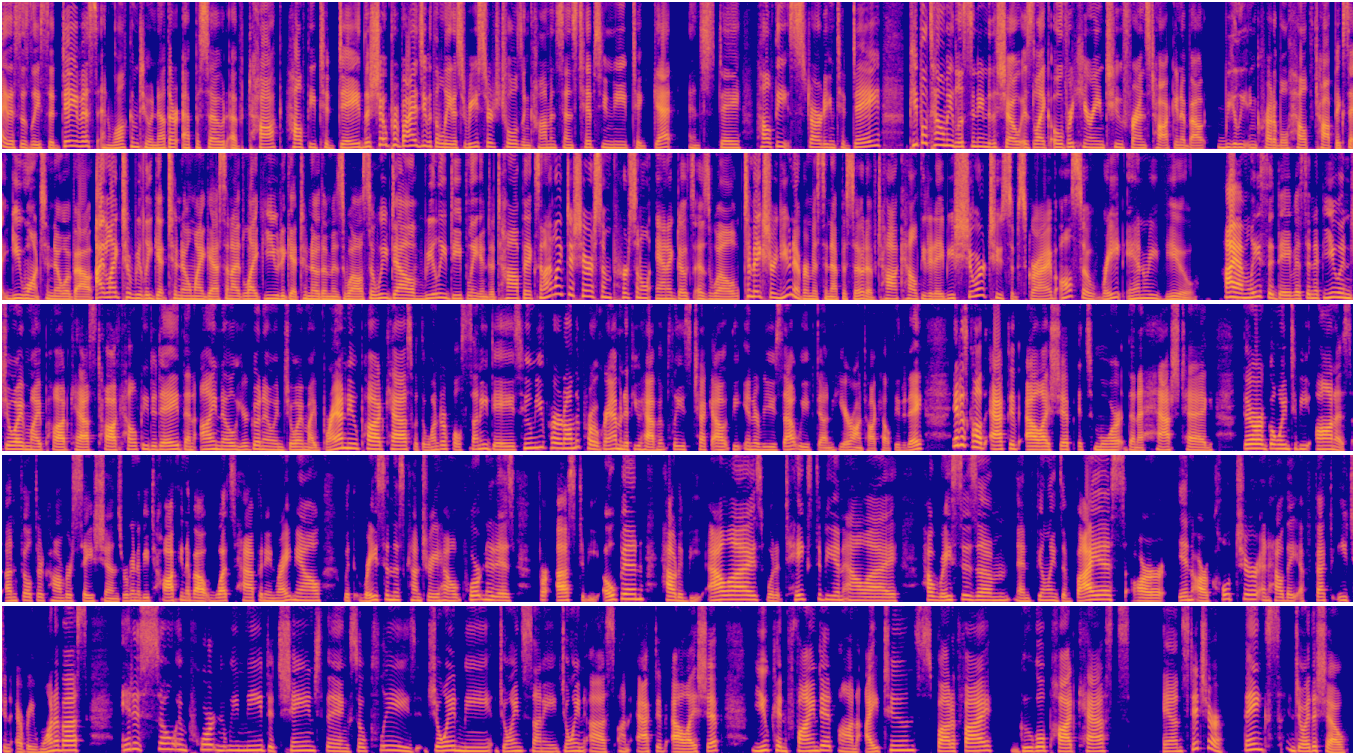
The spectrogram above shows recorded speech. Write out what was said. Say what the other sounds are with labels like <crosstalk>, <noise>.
Hi, this is Lisa Davis, and welcome to another episode of Talk Healthy Today. The show provides you with the latest research tools and common sense tips you need to get and stay healthy starting today. People tell me listening to the show is like overhearing two friends talking about really incredible health topics that you want to know about. I like to really get to know my guests and I'd like you to get to know them as well. So we delve really deeply into topics and I like to share some personal anecdotes as well. To make sure you never miss an episode of Talk Healthy Today, be sure to subscribe, also rate and review. Hi, I'm Lisa Davis. And if you enjoy my podcast, Talk Healthy Today, then I know you're going to enjoy my brand new podcast with the wonderful Sunny Days, whom you've heard on the program. And if you haven't, please check out the interviews that we've done here on Talk Healthy Today. It is called Active Allyship. It's more than a hashtag. There are going to be honest, unfiltered conversations. We're going to be talking about what's happening right now with race in this country, how important it is for us to be open, how to be allies, what it takes to be an ally, how racism and feelings of bias are in our culture and how they affect each and every one of us. It is so important. We need to change things. So please join me, join Sunny, join us on Active Allyship. You can find it on iTunes, Spotify, Google Podcasts, and Stitcher. Thanks. Enjoy the show.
